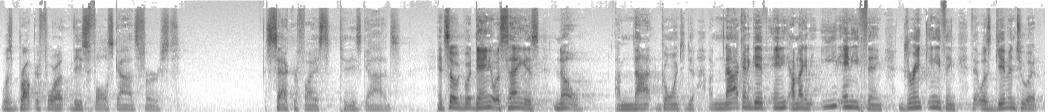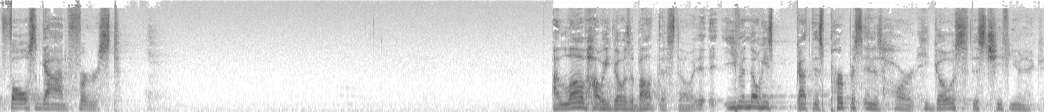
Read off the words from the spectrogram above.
was brought before these false gods first, sacrificed to these gods. And so what Daniel was saying is, no, I'm not going to do. I'm not going to give any. I'm not going to eat anything, drink anything that was given to a false god first. I love how he goes about this, though. It, it, even though he's got this purpose in his heart, he goes to this chief eunuch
